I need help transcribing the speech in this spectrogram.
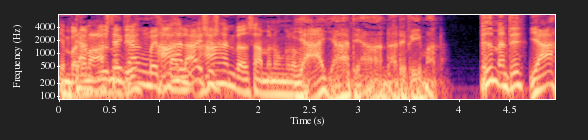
Jamen, Der var også dengang med den har, han, malaysiske- har han været sammen med nogen, eller hvad? Ja, ja, det har han da, det ved man. Ved man det? Ja,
